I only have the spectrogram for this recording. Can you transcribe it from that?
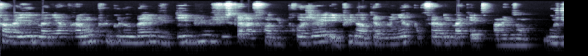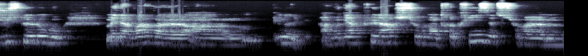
travailler de manière vraiment plus globale du début jusqu'à la fin du projet et puis d'intervenir pour faire les maquettes par exemple ou juste le logo. Mais d'avoir euh, un, un regard plus large sur l'entreprise sur euh,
